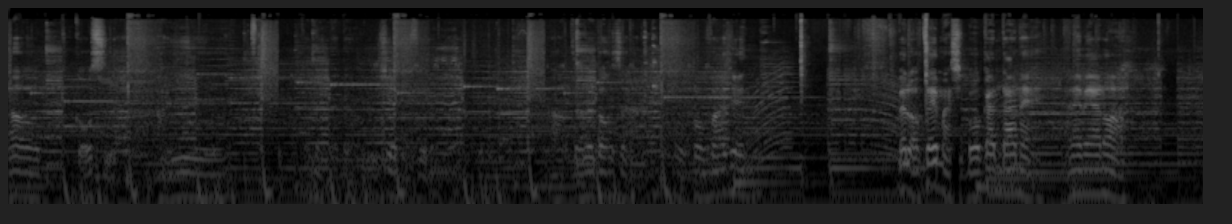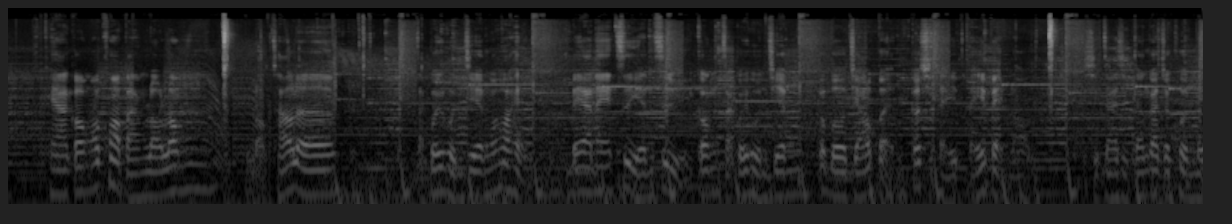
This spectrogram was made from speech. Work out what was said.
到狗屎，还是等等等无限的啊，这位公司啊，我我发现要落地嘛是无简单的，安尼要安怎？听讲我看别人落拢落潮了十几分钟，我发现要安尼自言自语讲十几分钟，佫无脚本，佫是第第一遍咯。实在是感觉足困了的。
